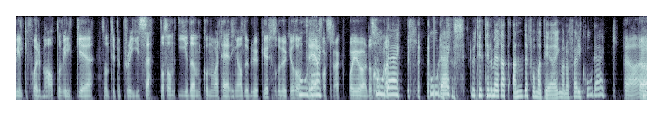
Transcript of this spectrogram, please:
hvilke format og hvilke sånn type preset og sånn i den konverteringa du bruker. Så du bruker jo sånn tre Kodak. forsøk på å gjøre det samme. Kodek! Kodex! Du har til, til og med rett endeformatering, men du har feil kodek. Ja, Ja,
